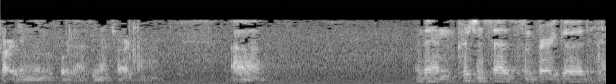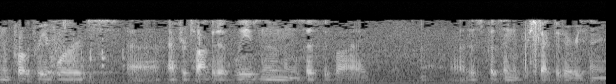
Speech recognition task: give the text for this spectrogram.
charging them before that. You want to charge on. Uh, and then Christian says some very good and appropriate words uh, after Talkative leaves them and he says goodbye. Uh, this puts into perspective everything.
